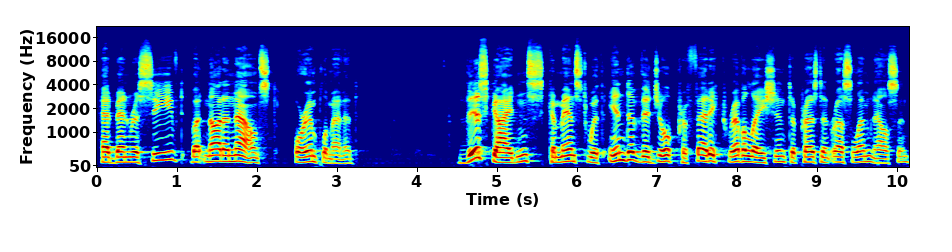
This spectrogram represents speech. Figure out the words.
had been received but not announced or implemented. This guidance commenced with individual prophetic revelation to President Russell M. Nelson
